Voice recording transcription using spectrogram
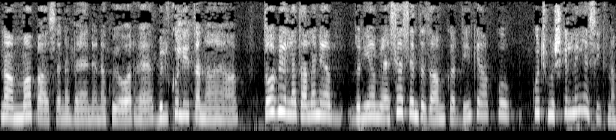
نہ اما پاس ہے، نہ بہن ہے، نہ کوئی اور ہے، بالکل ہی تنہا ہے آپ۔ تو بھی اللہ تعالیٰ نے اب دنیا میں ایسے ایسے انتظام کر دیے کہ آپ کو کچھ مشکل نہیں ہے سیکھنا۔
